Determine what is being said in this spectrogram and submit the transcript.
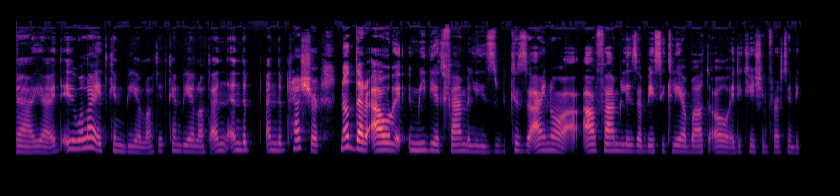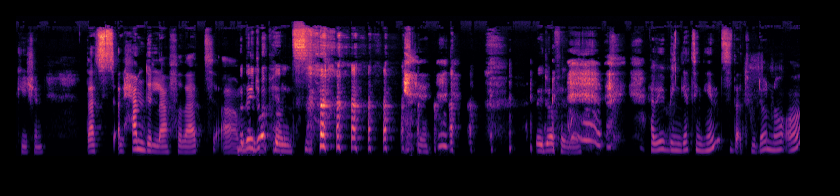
Yeah, yeah. It, it well, it can be a lot. It can be a lot, and and the and the pressure. Not that our immediate families, because I know our our families are basically about oh, education first, education. That's Alhamdulillah for that. But they Um, drop hints. they drop hints. have you been getting hints that we don't know of?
